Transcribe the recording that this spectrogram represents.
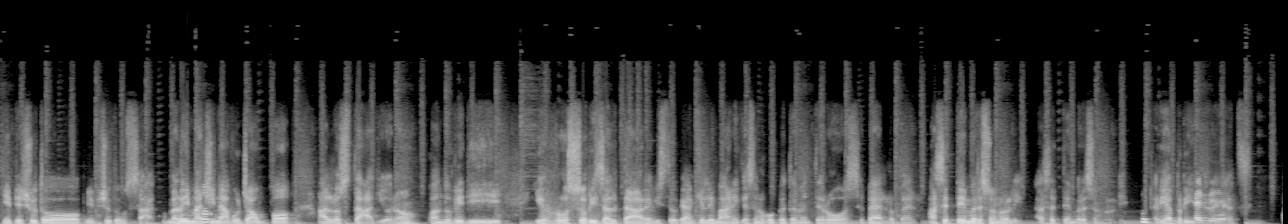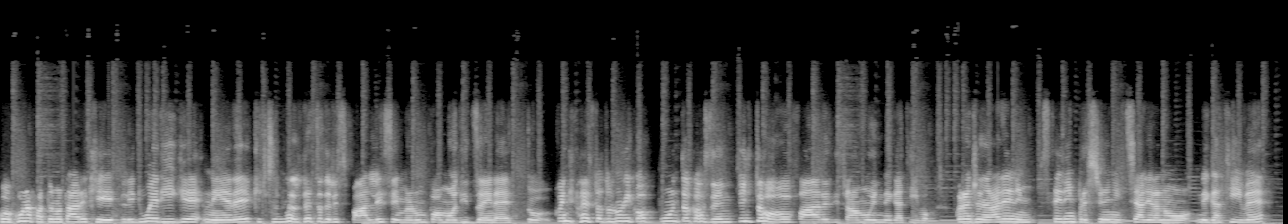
mi è piaciuto, mi è piaciuto un sacco. Me lo immaginavo già un po' allo stadio, no? Quando vedi il rosso risaltare, visto che anche le maniche sono completamente rosse, bello, bello. A settembre sono lì, a settembre sono lì. Riaprite, ragazzi. Qualcuno ha fatto notare che le due righe nere che ci sono al tetto delle spalle sembrano sembrano un po' a mo' di zainetto, quindi è stato l'unico appunto che ho sentito fare, diciamo, in negativo. Però in generale se le impressioni iniziali erano negative,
